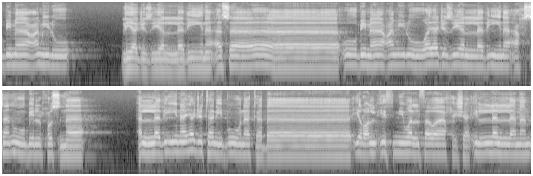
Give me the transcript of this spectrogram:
بما عملوا ليجزي الذين اساءوا بما عملوا ويجزي الذين احسنوا بالحسنى الذين يجتنبون كبائر الاثم والفواحش الا اللمم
